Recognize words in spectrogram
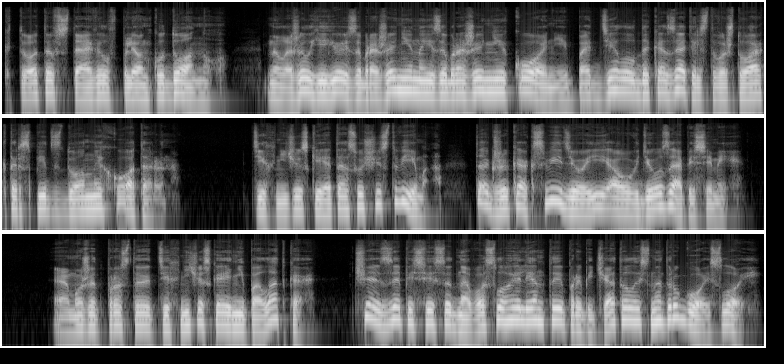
Кто-то вставил в пленку Донну, наложил ее изображение на изображение Кони, подделал доказательство, что Арктер спит с Донной Хоторн. Технически это осуществимо, так же, как с видео и аудиозаписями. А может, просто техническая неполадка? Часть записи с одного слоя ленты пропечаталась на другой слой.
